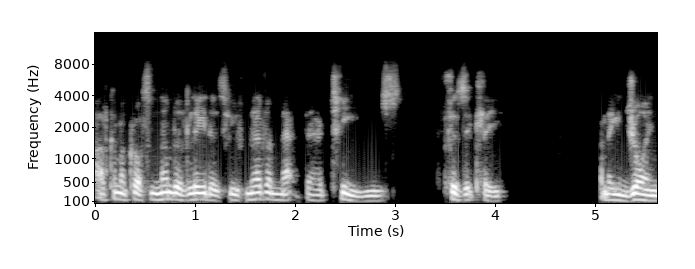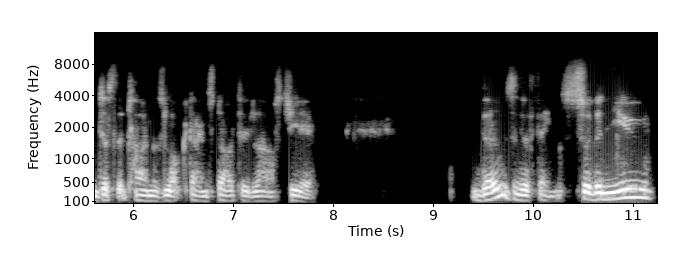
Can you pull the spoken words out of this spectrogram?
I've come across a number of leaders who've never met their teams physically, and they joined just the time as lockdown started last year. Those are the things. So the new,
